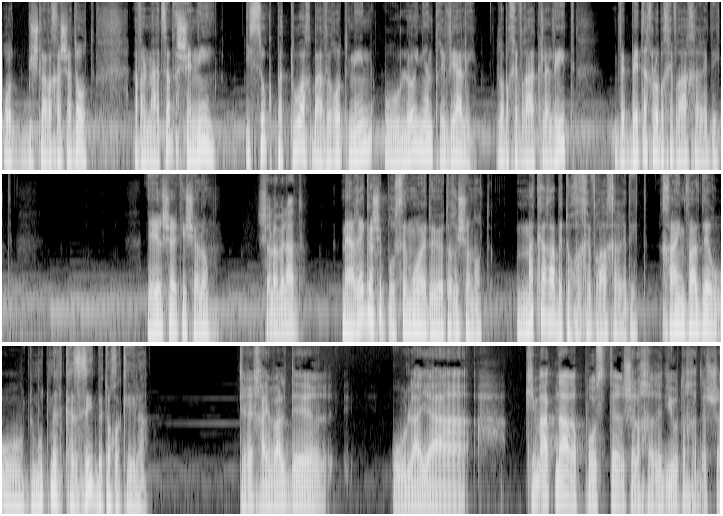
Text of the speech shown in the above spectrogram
עוד בשלב החשדות, אבל מהצד השני, עיסוק פתוח בעבירות מין הוא לא עניין טריוויאלי, לא בחברה הכללית, ובטח לא בחברה החרדית. יאיר שרקי, שלום. שלום אלעד. מהרגע שפורסמו העדויות הראשונות, מה קרה בתוך החברה החרדית? חיים ולדר הוא דמות מרכזית בתוך הקהילה. תראה, חיים ולדר הוא אולי ה... כמעט נער הפוסטר של החרדיות החדשה.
